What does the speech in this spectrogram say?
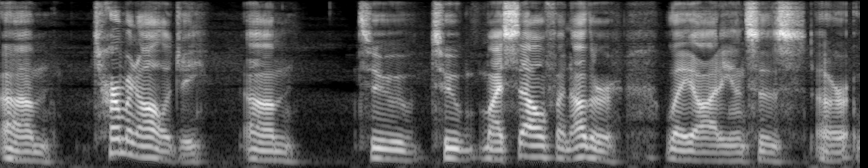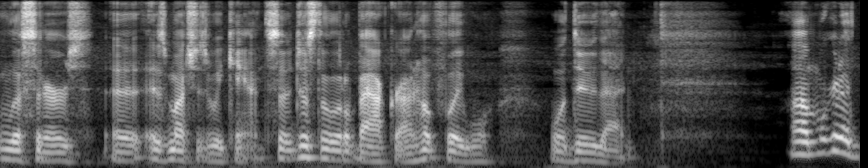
um, terminology um, to to myself and other lay audiences or listeners uh, as much as we can. So just a little background. Hopefully we'll we'll do that. Um, we're going to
